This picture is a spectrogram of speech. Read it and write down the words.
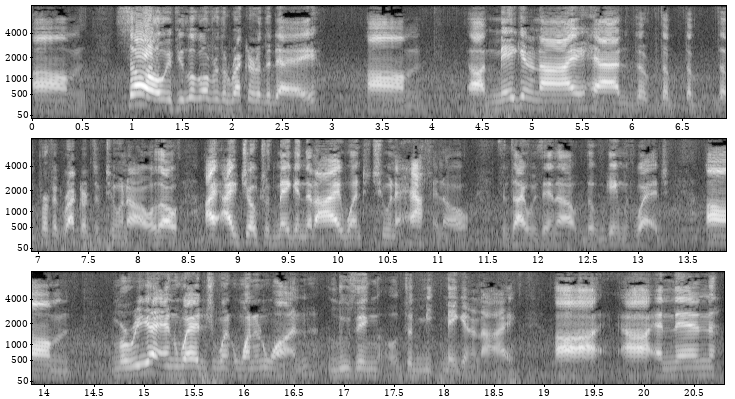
Um, so if you look over the record of the day, um, uh, Megan and I had the, the, the, the, perfect records of 2 and 0. Although I, I, joked with Megan that I went 2.5 and 0 since I was in uh, the game with Wedge. Um, Maria and Wedge went 1 and 1, losing to Megan and I. Uh, uh, and then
